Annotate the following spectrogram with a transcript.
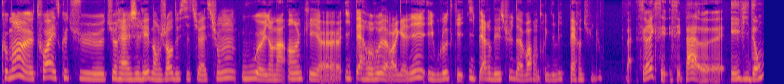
Comment, toi, est-ce que tu, tu, réagirais dans ce genre de situation où il y en a un qui est hyper heureux d'avoir gagné et où l'autre qui est hyper déçu d'avoir, entre guillemets, perdu bah, c'est vrai que c'est, c'est pas euh, évident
